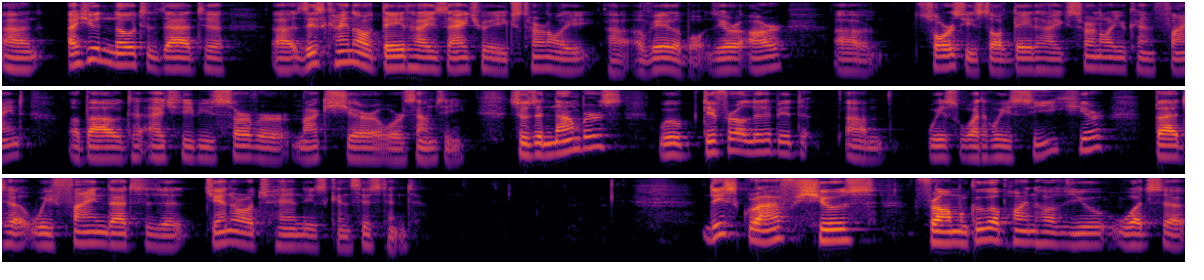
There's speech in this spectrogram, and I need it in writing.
Uh, I should note that uh, uh, this kind of data is actually externally available. There are sources of data external you can find about HTTP server market share or something. So the numbers will differ a little bit um, with what we see here, but uh, we find that the general trend is consistent. This graph shows from Google point of view what's uh,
